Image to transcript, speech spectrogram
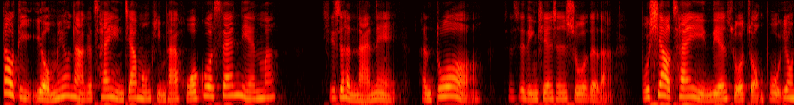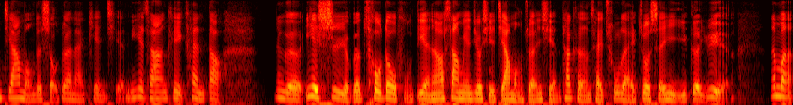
到底有没有哪个餐饮加盟品牌活过三年吗？其实很难呢，很多哦。这是林先生说的啦。不孝餐饮连锁总部用加盟的手段来骗钱，你也常常可以看到。那个夜市有个臭豆腐店，然后上面就写加盟专线，他可能才出来做生意一个月。那么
